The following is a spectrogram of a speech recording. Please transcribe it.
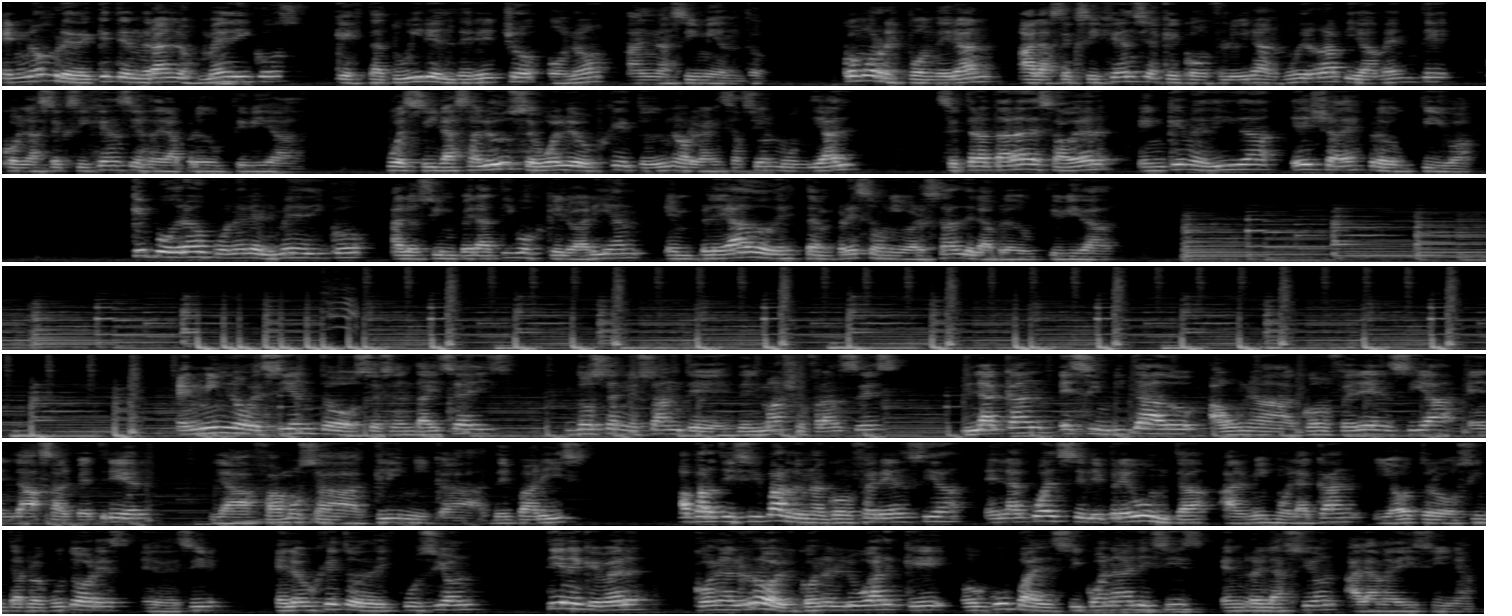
¿En nombre de qué tendrán los médicos que estatuir el derecho o no al nacimiento? ¿Cómo responderán a las exigencias que confluirán muy rápidamente con las exigencias de la productividad? Pues si la salud se vuelve objeto de una organización mundial, se tratará de saber en qué medida ella es productiva. ¿Qué podrá oponer el médico a los imperativos que lo harían empleado de esta empresa universal de la productividad? En 1966, dos años antes del Mayo francés, Lacan es invitado a una conferencia en la Salpêtrière, la famosa clínica de París, a participar de una conferencia en la cual se le pregunta al mismo Lacan y a otros interlocutores, es decir, el objeto de discusión tiene que ver con el rol, con el lugar que ocupa el psicoanálisis en relación a la medicina.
